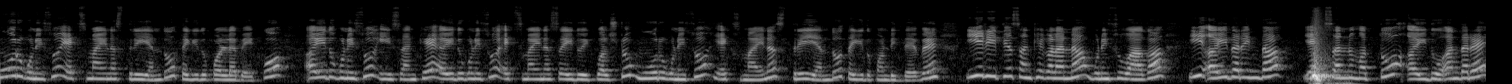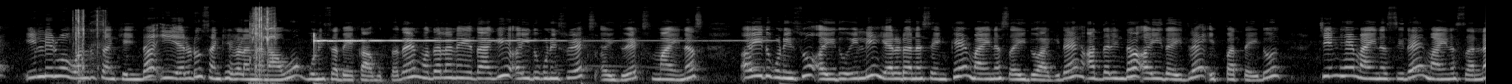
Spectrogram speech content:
ಮೂರು ಗುಣಿಸು ಎಕ್ಸ್ ಮೈನಸ್ ತ್ರೀ ಎಂದು ತೆಗೆದುಕೊಳ್ಳಬೇಕು. ಐದು ಗುಣಿಸು ಈ ಸಂಖ್ಯೆ, ಐದು ಗುಣಿಸು ಎಕ್ಸ್ ಮೈನಸ್ ಐದು ಈಕ್ವಲ್ಸ್ ಟು ಮೂರು ಗುಣಿಸು ಎಕ್ಸ್ ಮೈನಸ್ ತ್ರೀ ಎಂದು ತೆಗೆದುಕೊಂಡಿದ್ದೇವೆ. ಈ ರೀತಿಯ ಸಂಖ್ಯೆಗಳನ್ನು ಗುಣಿಸುವಾಗ ಈ ಐದರಿಂದ ಎಕ್ಸ್ ಅನ್ನು ಮತ್ತು ಐದು ಅಂದರೆ ಇಲ್ಲಿರುವ ಒಂದು ಸಂಖ್ಯೆಯಿಂದ ಈ ಎರಡು ಸಂಖ್ಯೆಗಳನ್ನು ನಾವು ಗುಣಿಸಬೇಕಾಗುತ್ತದೆ. ಮೊದಲನೆಯದಾಗಿ ಐದು ಗುಣಿಸು ಎಕ್ಸ್, ಐದು ಎಕ್ಸ್ ಮೈನಸ್ ಐದು ಗುಣಿಸು ಐದು. ಇಲ್ಲಿ ಎರಡನೇ ಸಂಖ್ಯೆ ಮೈನಸ್ ಐದು ಆಗಿದೆ. ಆದ್ದರಿಂದ ಐದು ಐದಲೆ ಇಪ್ಪತ್ತೈದು. ಚಿಹ್ನೆ ಮೈನಸ್ ಇದೆ ಮೈನಸ್ ಅನ್ನ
